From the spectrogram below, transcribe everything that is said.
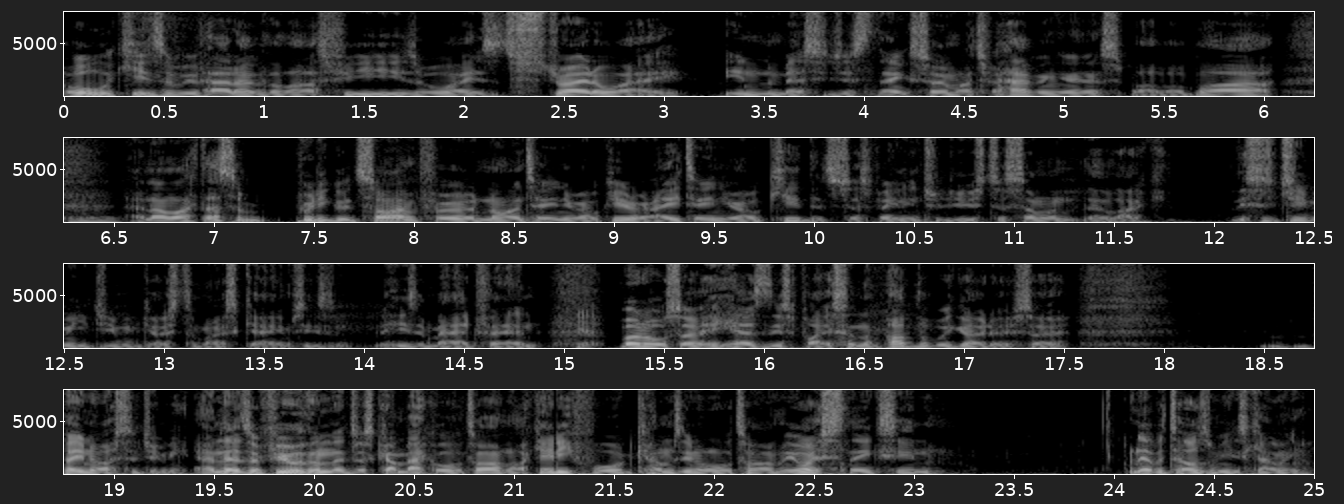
all the kids that we've had over the last few years, always straight away in the messages, thanks so much for having us, blah blah blah, mm. and I'm like, that's a pretty good sign for a 19 year old kid or 18 year old kid that's just been introduced to someone. They're like. This is Jimmy. Jimmy goes to most games. He's a, he's a mad fan, Yeah. but also he has this place in the pub that we go to. So be nice to Jimmy. And there's a few of them that just come back all the time. Like Eddie Ford comes in all the time. He always sneaks in, never tells me he's coming.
